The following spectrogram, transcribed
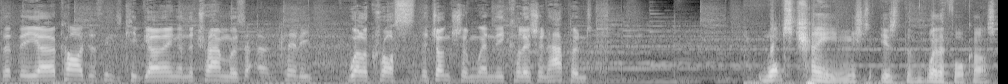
that the uh, car just seemed to keep going and the tram was uh, clearly well across the junction when the collision happened. What's changed is the weather forecast.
